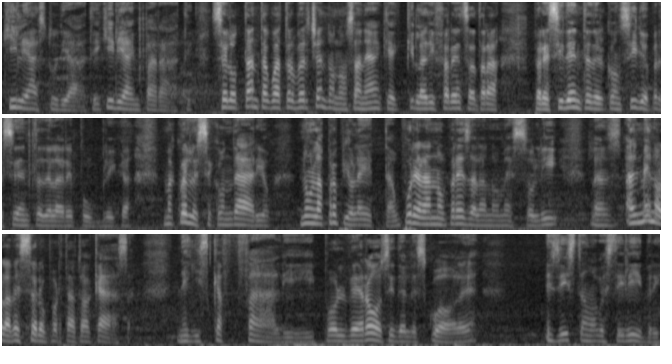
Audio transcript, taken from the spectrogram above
Chi li ha studiati, chi li ha imparati? Se l'84% non sa neanche la differenza tra Presidente del Consiglio e Presidente della Repubblica, ma quello è secondario, non l'ha proprio letta, oppure l'hanno presa, l'hanno messo lì, almeno l'avessero portato a casa. Negli scaffali polverosi delle scuole esistono questi libri.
